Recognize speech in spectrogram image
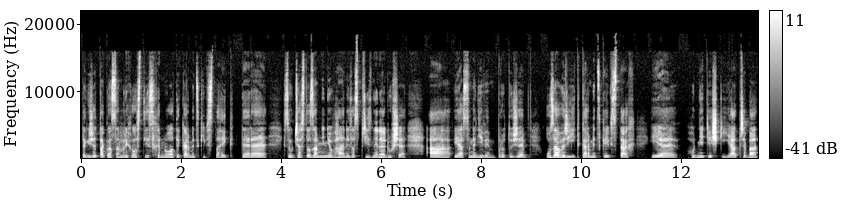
Takže takhle jsem v rychlosti schrnula ty karmické vztahy, které jsou často zaměňovány za zpřízněné duše. A já se nedivím, protože uzavřít karmický vztah je hodně těžký. Já třeba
